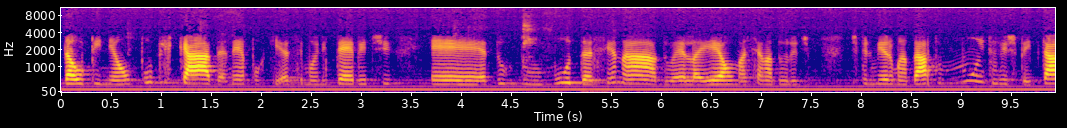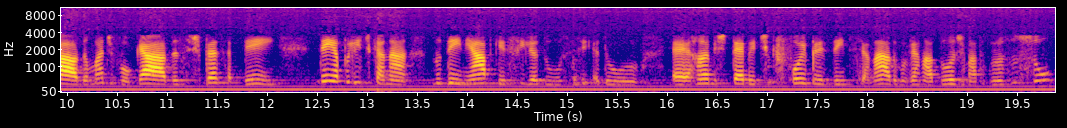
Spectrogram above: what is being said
da opinião publicada, né? Porque a Simone Tebet é do, do Muda Senado, ela é uma senadora de, de primeiro mandato muito respeitada, uma advogada, se expressa bem, tem a política na, no DNA, porque é filha do, do é, Rames Tebet, que foi presidente do Senado, governador de Mato Grosso do Sul,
